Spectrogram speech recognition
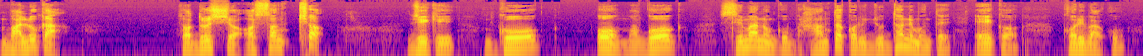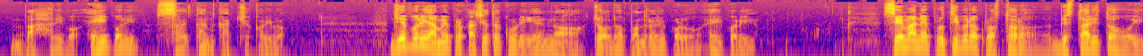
ବାଲୁକା ସଦୃଶ୍ୟ ଅସଂଖ୍ୟ ଯିଏକି ଗୋଗ ଓ ମଗୋଗ ସେମାନଙ୍କୁ ଭ୍ରାନ୍ତ କରି ଯୁଦ୍ଧ ନିମନ୍ତେ ଏକ କରିବାକୁ ବାହାରିବ। ଏହିପରି ଶୈତାନ କାର୍ଯ୍ୟ କରିବ। ଯେପରି ଆମେ ପ୍ରକାଶିତ କୋଡ଼ିଏ ନଅ ଚଉଦ ପନ୍ଦରରେ ପଢ଼ୁ ଏହିପରି ସେମାନେ ପୃଥିବୀର ପ୍ରସ୍ତର ବିସ୍ତାରିତ ହୋଇ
